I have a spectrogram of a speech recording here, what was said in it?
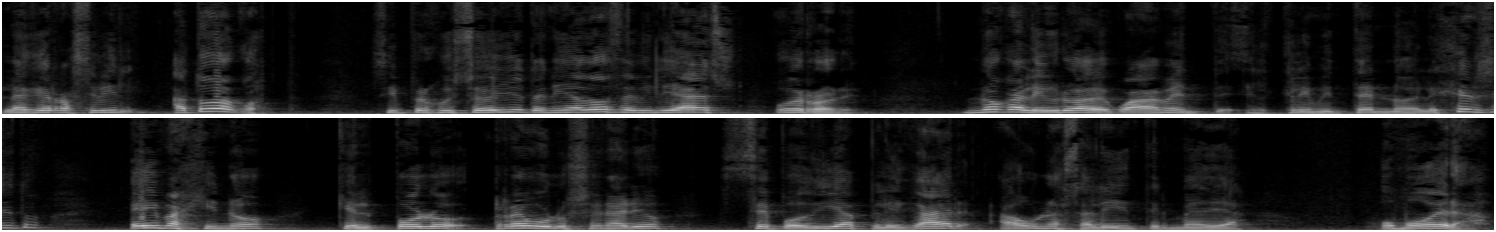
la guerra civil a toda costa. Sin perjuicio de ello, tenía dos debilidades o errores. No calibró adecuadamente el clima interno del ejército e imaginó que el polo revolucionario se podía plegar a una salida intermedia o moderada.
